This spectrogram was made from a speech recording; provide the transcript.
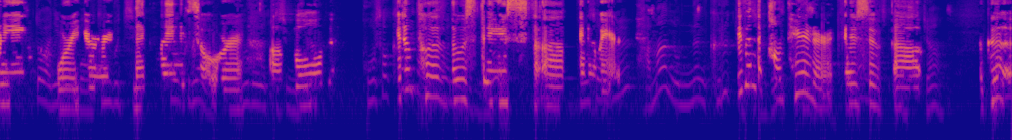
ring or your necklace or a uh, gold you don't put those things uh, anywhere. Even the container is uh, good,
